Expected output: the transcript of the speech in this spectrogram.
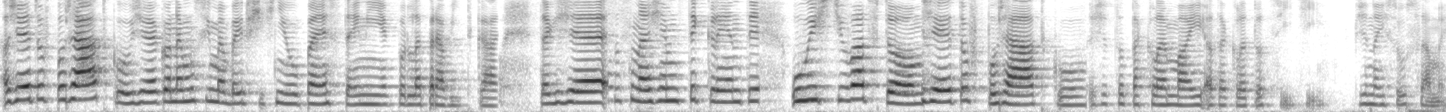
a že je to v pořádku, že jako nemusíme být všichni úplně stejný, jak podle pravítka. Takže se snažím ty klienty ujišťovat v tom, že je to v pořádku, že to takhle mají a takhle to cítí, že nejsou sami.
